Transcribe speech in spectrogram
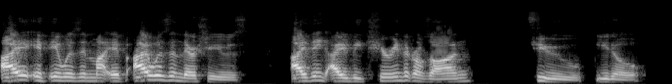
i if it was in my if i was in their shoes i think i'd be cheering the girls on to you know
